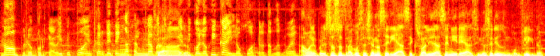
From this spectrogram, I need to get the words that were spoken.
No, pero porque a veces puede ser que tengas alguna patología Claro. psicológica y lo puedas tratar después. Ah, bueno, pero eso es otra cosa. Ya no sería sexualidad en ideal, sino sería un conflicto.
